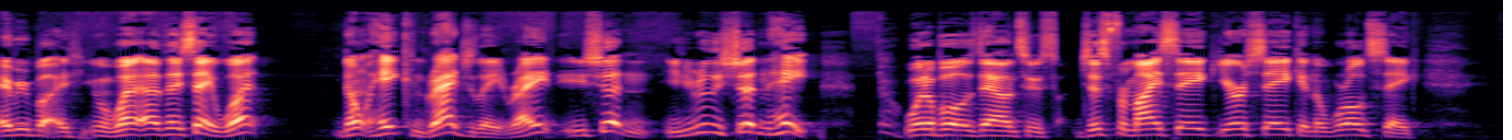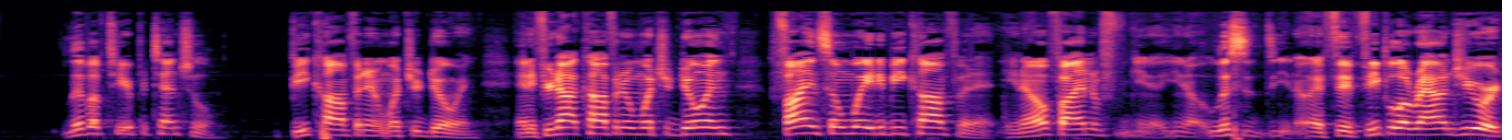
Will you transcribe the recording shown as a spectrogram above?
everybody you know what as they say what? Don't hate congratulate right? You shouldn't. You really shouldn't hate what it boils down to, just for my sake, your sake, and the world's sake, live up to your potential. Be confident in what you're doing. And if you're not confident in what you're doing, find some way to be confident. You know, find, you know, listen, you know, if, if people around you are,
